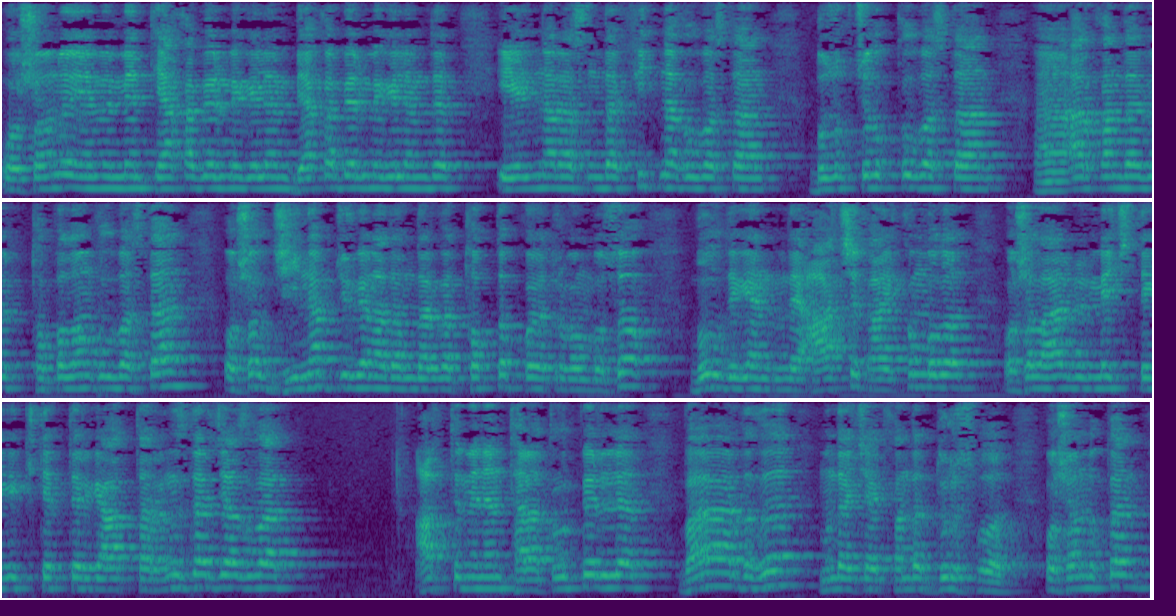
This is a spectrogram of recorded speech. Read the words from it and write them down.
ошону эми мен тияка бермек элем бияка бермек элем деп элдин арасында фитна кылбастан бузукчулук кылбастан ар кандай бир тополоң кылбастан ошол жыйнап жүргөн адамдарга топтоп кое турган болсок бул деген мындай ачык айкын болот ошол ар бир мечиттеги китептерге аттарыңыздар жазылат акты менен таратылып берилет баардыгы мындайча айтканда дурус болот ошондуктан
